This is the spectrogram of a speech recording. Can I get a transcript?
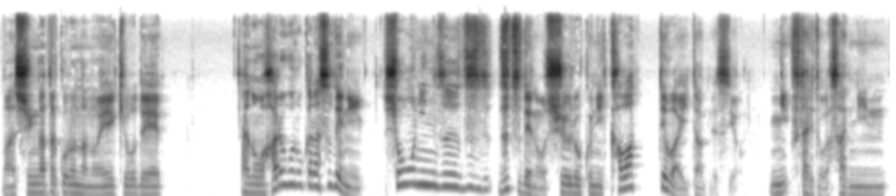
まあ、新型コロナの影響で、あの、春頃からすでに少人数ずつでの収録に変わってはいたんですよ。に、二人とか三人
